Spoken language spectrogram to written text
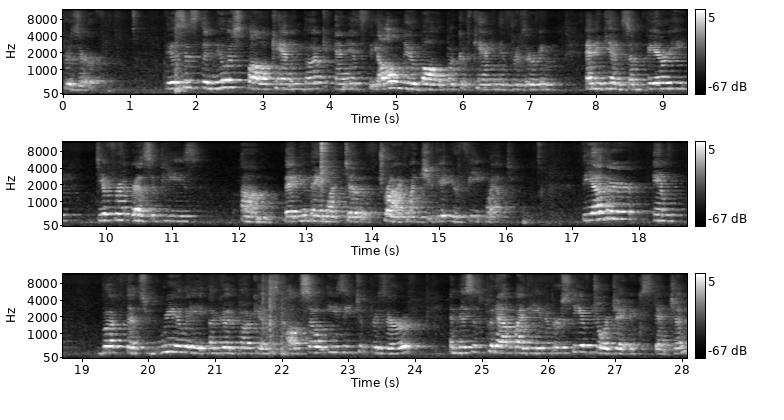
preserve. This is the newest ball canning book, and it's the all-new ball book of canning and preserving. And again, some very different recipes um, that you may want to try once you get your feet wet. The other um, book that's really a good book is called So Easy to Preserve, and this is put out by the University of Georgia Extension.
